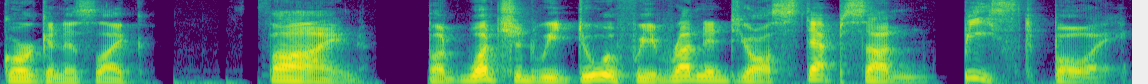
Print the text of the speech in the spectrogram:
Gorgon is like, Fine, but what should we do if we run into your stepson, Beast Boy?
